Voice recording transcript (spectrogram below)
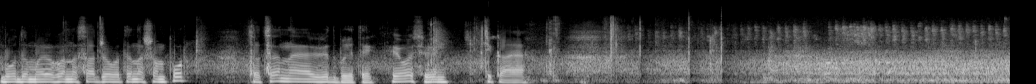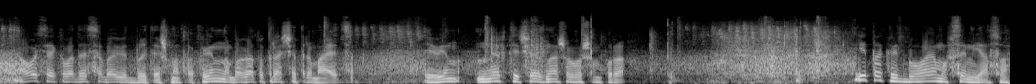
будемо його насаджувати на шампур, то це не відбитий. І ось він тікає. А ось як веде себе відбитий шматок. Він набагато краще тримається. І він не втече з нашого шампура. І так відбиваємо все м'ясо.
